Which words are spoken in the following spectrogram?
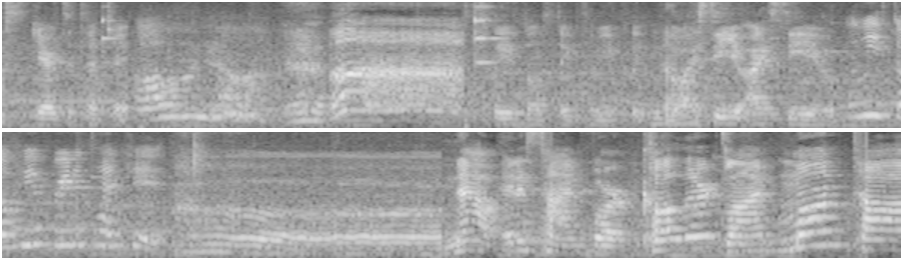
I'm scared to touch it. Oh no. Ah! Please don't stick to me, please. No, I see you, I see you. Luis, don't be afraid to touch it. Oh. Now it is time for color slime montage.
